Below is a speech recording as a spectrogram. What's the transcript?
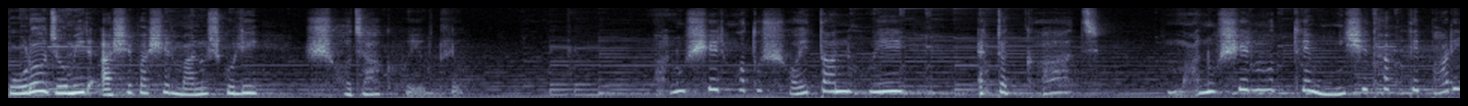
পুরো জমির আশেপাশের মানুষগুলি সজাগ হয়ে উঠল। মানুষের মতো শয়তান হয়ে একটা গাছ মানুষের মধ্যে মিশে থাকতে পারে?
